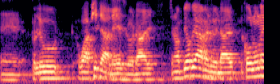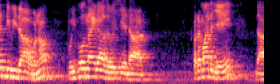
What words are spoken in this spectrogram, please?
အဲဘယ်လိုဟိုဟာဖြစ်တာလဲဆိုတော့ဒါကျွန်တော်ပြောပြရမယ်ဆိုရင်ဒါအကုန်လုံးလည်းသိပြီးသားပေါ့နော်ဘိုးကြီးဖုန်းတိုင်းကဆိုလို့ရှိရင်ဒါ ပထမတစ်ချိန်ဒါ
